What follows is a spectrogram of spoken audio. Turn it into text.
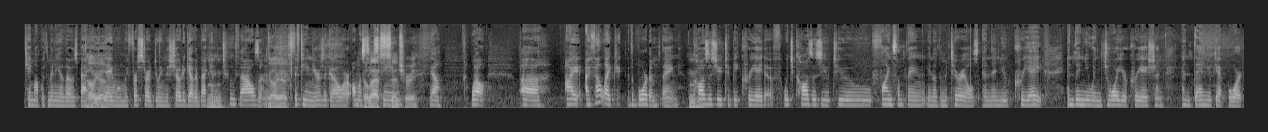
came up with many of those back Oh, in yeah. the day when we first started doing the show together back in Mhm. 2000, oh yes, 15 years ago, or almost the 16. last century. Yeah. Well, uh, I, I felt like the boredom thing Mhm. causes you to be creative, which causes you to find something, you know, the materials, and then you create, and then you enjoy your creation, and then you get bored.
